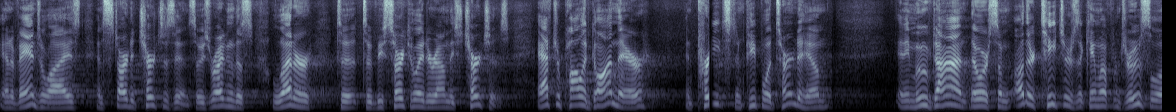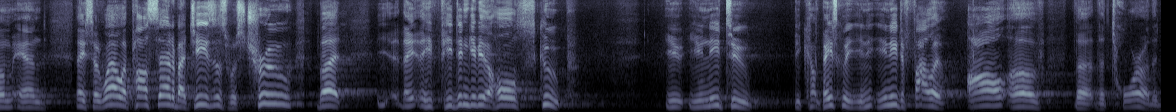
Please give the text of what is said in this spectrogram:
and evangelized and started churches in. So he's writing this letter to, to be circulated around these churches. After Paul had gone there, and preached, and people had turned to him. And he moved on. There were some other teachers that came up from Jerusalem, and they said, Well, what Paul said about Jesus was true, but they, he didn't give you the whole scoop. You, you need to become, basically, you, you need to follow all of the, the Torah, the,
